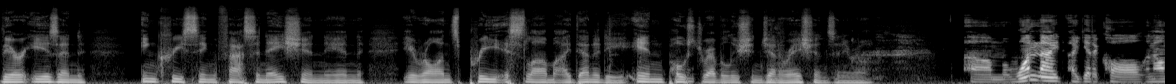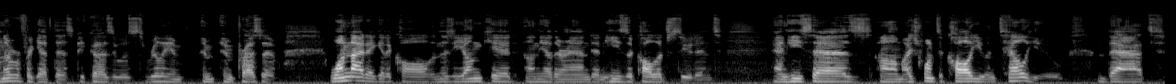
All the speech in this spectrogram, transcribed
there is an increasing fascination in Iran's pre Islam identity in post revolution generations in Iran? Um, one night I get a call, and I'll never forget this because it was really Im- impressive. One night I get a call, and there's a young kid on the other end, and he's a college student. And he says, um, I just want to call you and tell you that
